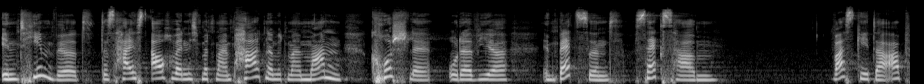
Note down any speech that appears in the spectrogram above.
intim wird, das heißt auch, wenn ich mit meinem Partner, mit meinem Mann kuschle oder wir im Bett sind, Sex haben, was geht da ab?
